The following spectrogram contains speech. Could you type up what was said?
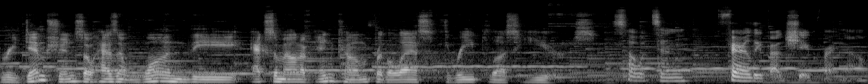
redemption, so hasn't won the X amount of income for the last three plus years. So it's in fairly bad shape right now,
